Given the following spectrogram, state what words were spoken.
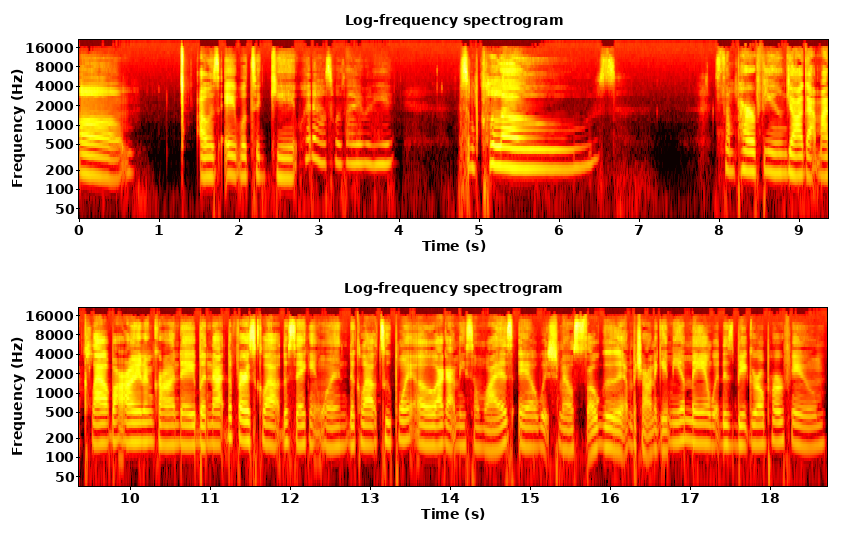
Um, I was able to get what else was I able to get? Some clothes some perfume. Y'all got my Cloud by Ariana Grande, but not the first Cloud, the second one, the Cloud 2.0. I got me some YSL, which smells so good. I'm trying to get me a man with this big girl perfume.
